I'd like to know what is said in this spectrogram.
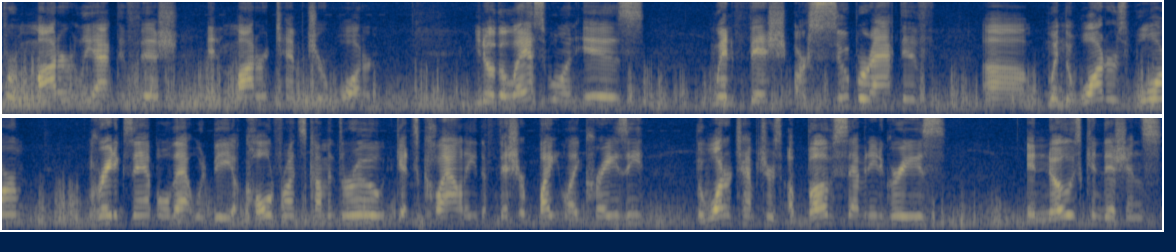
for moderately active fish and moderate temperature water. You know, the last one is when fish are super active um, when the water's warm, great example that would be a cold front's coming through, it gets cloudy, the fish are biting like crazy, the water temperature's above 70 degrees. In those conditions,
